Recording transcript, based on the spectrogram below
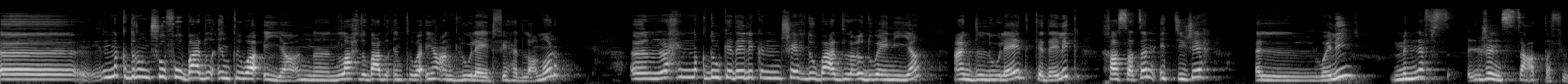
أه نقدروا نشوفوا بعض الانطوائية نلاحظوا بعض الانطوائية عند الاولاد في هذا العمر. أه راح نقدروا كذلك نشاهدوا بعض العدوانية عند الاولاد كذلك خاصة اتجاه الولي من نفس الجنس تاع الطفل.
